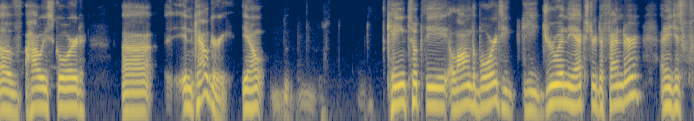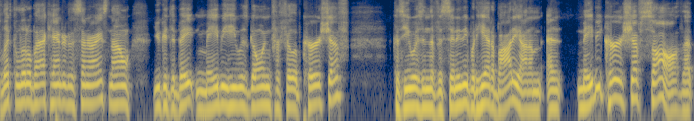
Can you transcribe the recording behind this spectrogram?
of how he scored uh, in Calgary. You know, Kane took the along the boards. He he drew in the extra defender and he just flicked a little backhander to the center ice. Now you could debate maybe he was going for Philip Kurashev because he was in the vicinity, but he had a body on him, and maybe Kurashev saw that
